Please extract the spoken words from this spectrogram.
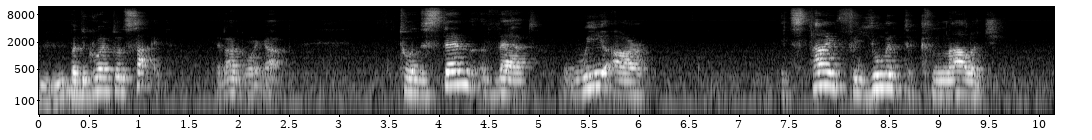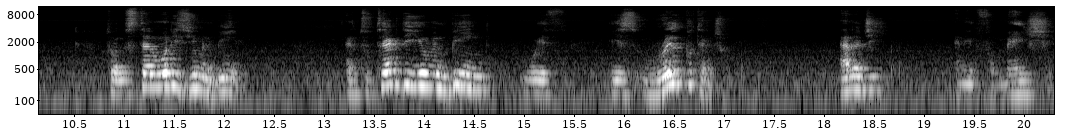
mm -hmm. but they're growing to the side, they're not growing up. To understand that we are, it's time for human technology. To understand what is human being, and to take the human being with his real potential energy and information,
